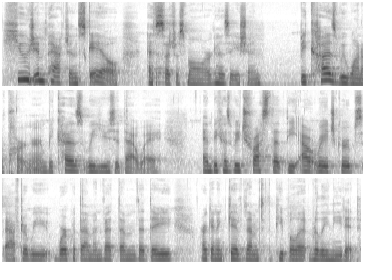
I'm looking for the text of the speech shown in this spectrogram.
huge impact and scale as such a small organization because we want to partner and because we use it that way and because we trust that the outreach groups after we work with them and vet them that they are going to give them to the people that really need it.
